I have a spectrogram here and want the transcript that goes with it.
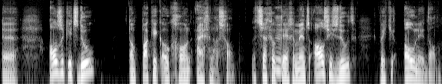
uh, als ik iets doe, dan pak ik ook gewoon eigenaarschap. Dat zeg ik ook hm. tegen mensen. Als je iets doet, weet je, own it dan.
